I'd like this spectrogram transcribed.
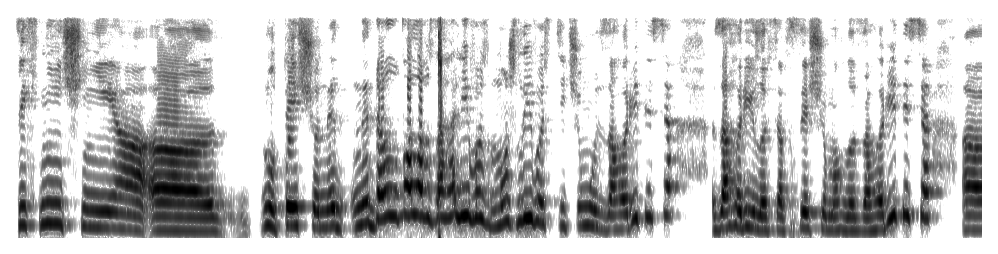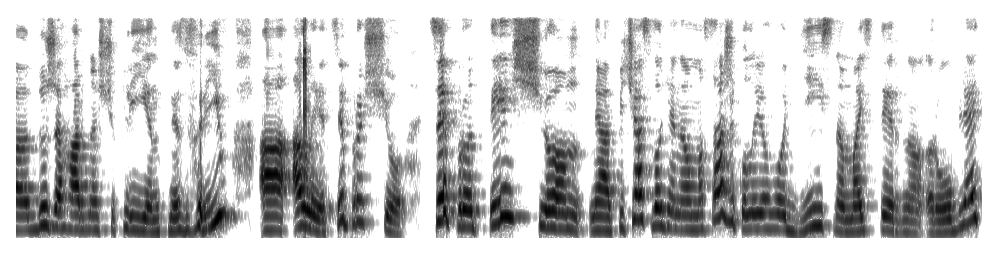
технічні, а, ну, те, що не, не давало взагалі можливості чомусь загорітися, загорілося все, що могло загорітися. А, Дуже гарно, що клієнт не згорів. Але це про що? Це про те, що під час вогняного масажу, коли його дійсно майстерно роблять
